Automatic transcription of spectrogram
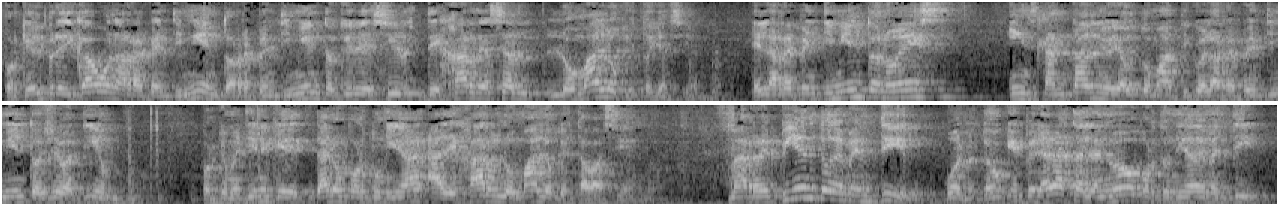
porque él predicaba un arrepentimiento. Arrepentimiento quiere decir dejar de hacer lo malo que estoy haciendo. El arrepentimiento no es instantáneo y automático, el arrepentimiento lleva tiempo, porque me tiene que dar oportunidad a dejar lo malo que estaba haciendo. Me arrepiento de mentir. Bueno, tengo que esperar hasta la nueva oportunidad de mentir.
